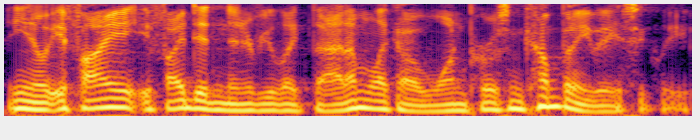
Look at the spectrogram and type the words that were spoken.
You know, if I if I did an interview like that, I'm like a one person company basically.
